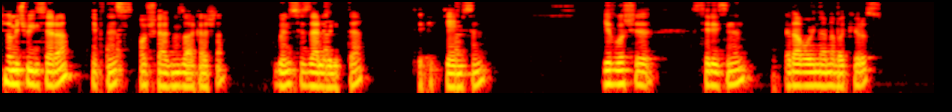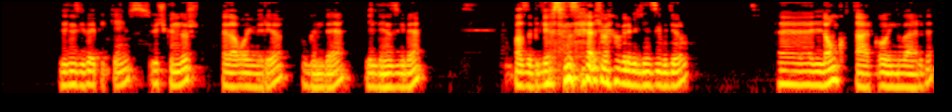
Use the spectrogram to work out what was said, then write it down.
Açalım iç bilgisayara. Hepiniz hoş geldiniz arkadaşlar. Bugün sizlerle birlikte Epic Games'in yılbaşı serisinin bedava oyunlarına bakıyoruz. Bildiğiniz gibi Epic Games 3 gündür bedava oyun veriyor. Bugün de bildiğiniz gibi fazla biliyorsunuz herhalde ben böyle bildiğiniz gibi diyorum. Ee, Long Dark oyunu verdi.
